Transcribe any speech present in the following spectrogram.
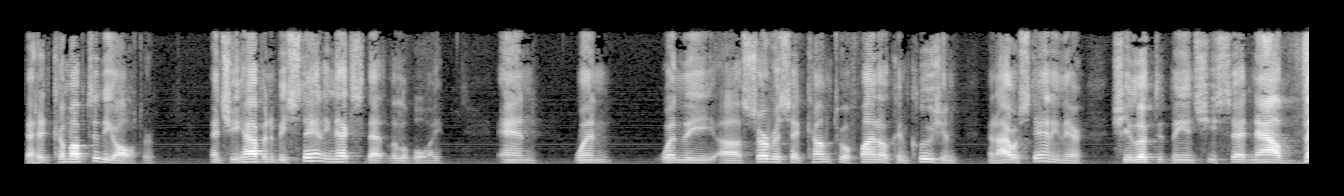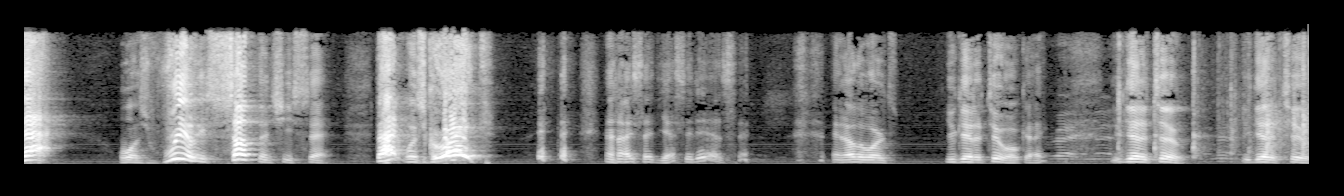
that had come up to the altar. And she happened to be standing next to that little boy. And when, when the uh, service had come to a final conclusion and I was standing there, she looked at me and she said, Now that was really something, she said. That was great. and I said, Yes, it is. In other words, You get it too, okay? You get it too. You get it too.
